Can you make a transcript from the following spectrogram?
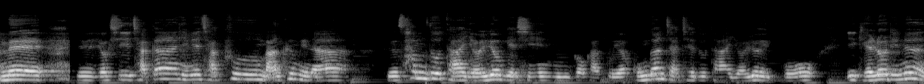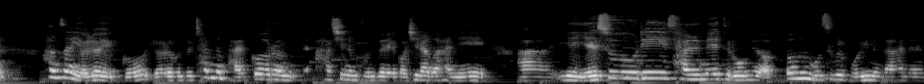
네. 네, 역시 작가님의 작품만큼이나 그 삶도 다 열려 계신 것 같고요. 공간 자체도 다 열려 있고, 이 갤러리는 항상 열려 있고, 여러분들 찾는 발걸음 하시는 분들의 것이라고 하니, 아, 이게 예술이 삶에 들어오면 어떤 모습을 보이는가 하는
